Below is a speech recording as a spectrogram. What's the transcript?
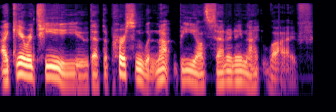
I guarantee you that the person would not be on Saturday Night Live.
